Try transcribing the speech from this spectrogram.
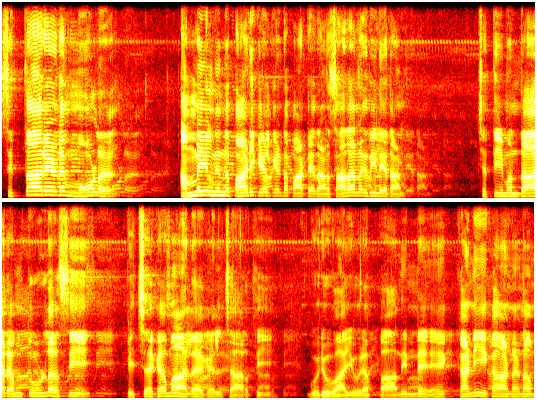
സിത്താരയുടെ മോൾ അമ്മയിൽ നിന്ന് പാടി കേൾക്കേണ്ട പാട്ട് ഏതാണ്? സാധാരണഗതിയിൽ ഏതാണ്? ചെത്തിമന്താരം തുളസി പിച്ചകമാലകൾ ചാർത്തി ഗുരുവായൂരപ്പ നിന്നെ കണി കാണണം.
